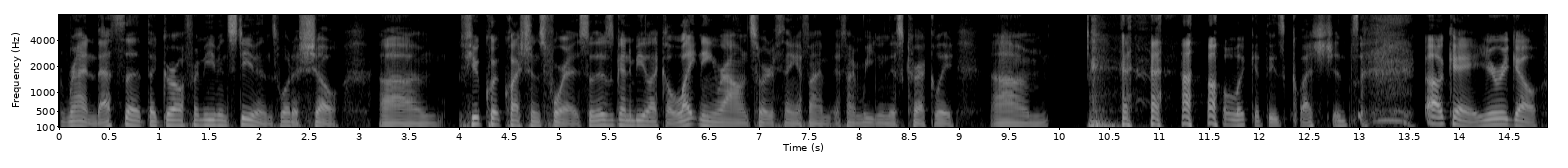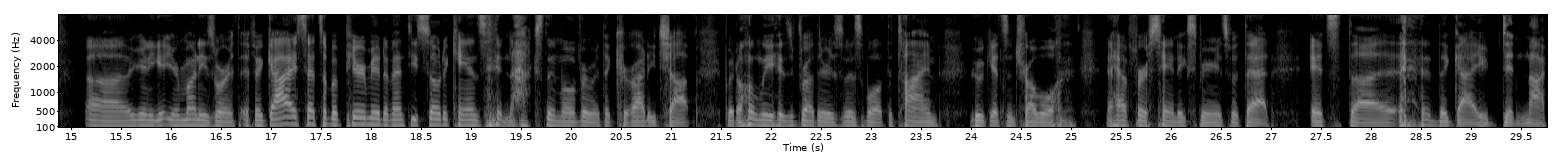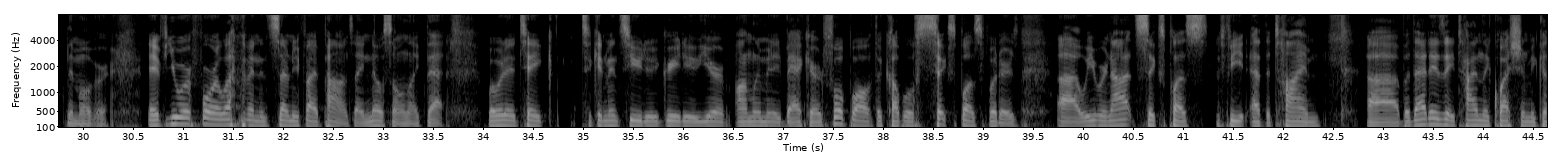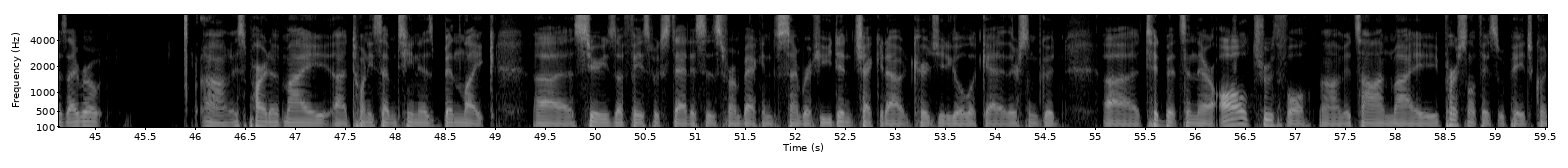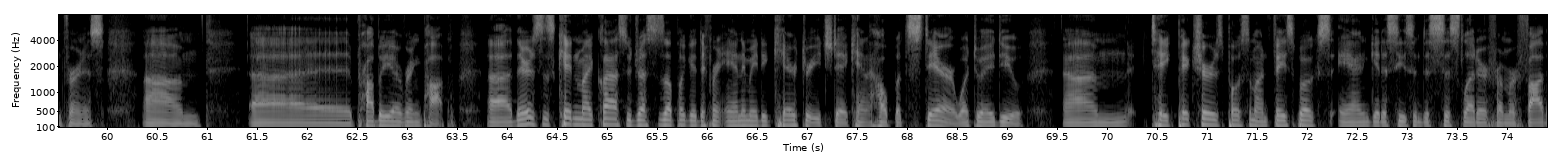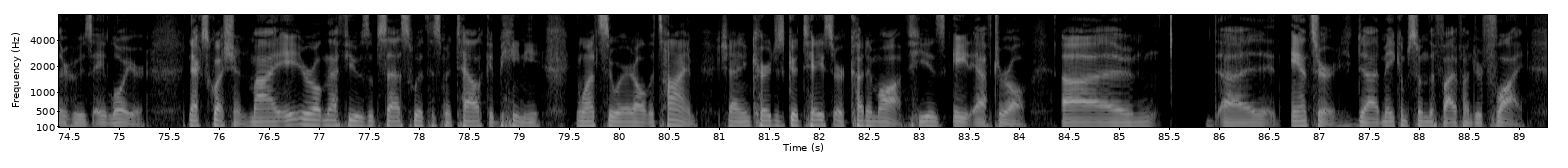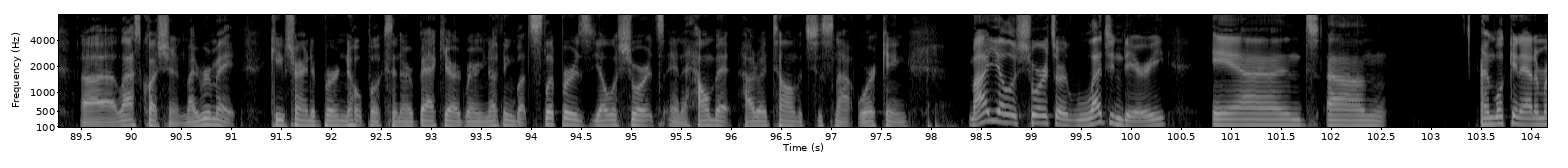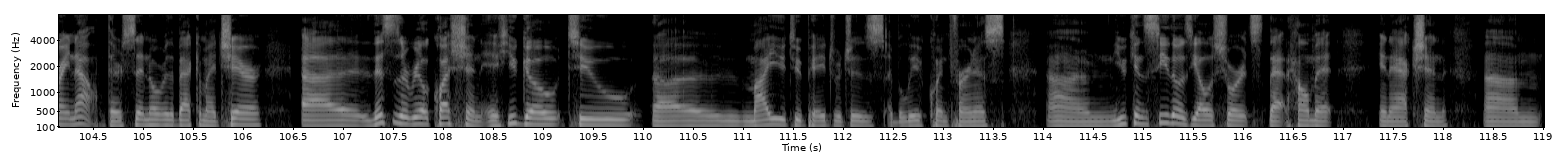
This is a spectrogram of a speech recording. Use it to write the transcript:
Ren? That's the the girl from Even Stevens. What a show! A um, few quick questions for you. So this is going to be like a lightning round sort of thing, if I'm if I'm reading this correctly. Um, Look at these questions. Okay, here we go. Uh, you're going to get your money's worth. If a guy sets up a pyramid of empty soda cans and knocks them over with a karate chop, but only his brother is visible at the time, who gets in trouble? I have firsthand experience with that. It's the the guy who didn't knock them over. If you were 4'11 and 75 pounds, I know someone like that. What would it take to convince you to agree to of unlimited backyard football with a couple of six plus footers. Uh, we were not six plus feet at the time, uh, but that is a timely question because I wrote. Uh, as part of my uh, 2017 has been like uh, series of Facebook statuses from back in December. If you didn't check it out, I encourage you to go look at it. There's some good uh, tidbits in there, all truthful. Um, it's on my personal Facebook page, Quinn Furness. Um, uh, probably a ring pop. Uh, there's this kid in my class who dresses up like a different animated character each day. I can't help but stare. What do I do? Um, take pictures, post them on Facebooks, and get a cease and desist letter from her father, who is a lawyer. Next question. My eight year old nephew is obsessed with his Metallica beanie and wants to wear it all the time. Should I encourage his good taste or cut him off? He is eight after all. Um, uh, answer. Uh, make him swim the 500 fly. Uh, last question. My roommate keeps trying to burn notebooks in our backyard wearing nothing but slippers, yellow shorts, and a helmet. How do I tell him it's just not working? My yellow shorts are legendary, and um, I'm looking at them right now. They're sitting over the back of my chair. Uh, this is a real question. If you go to uh, my YouTube page, which is, I believe, Quinn Furness, um, you can see those yellow shorts, that helmet in action. Um,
